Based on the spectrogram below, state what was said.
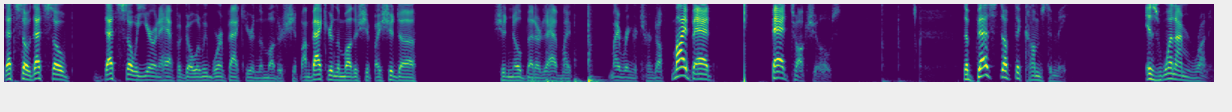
That's so that's so that's so a year and a half ago when we weren't back here in the mothership. I'm back here in the mothership. I should uh should know better to have my my ringer turned off. My bad. Bad talk show host. The best stuff that comes to me is when I'm running.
